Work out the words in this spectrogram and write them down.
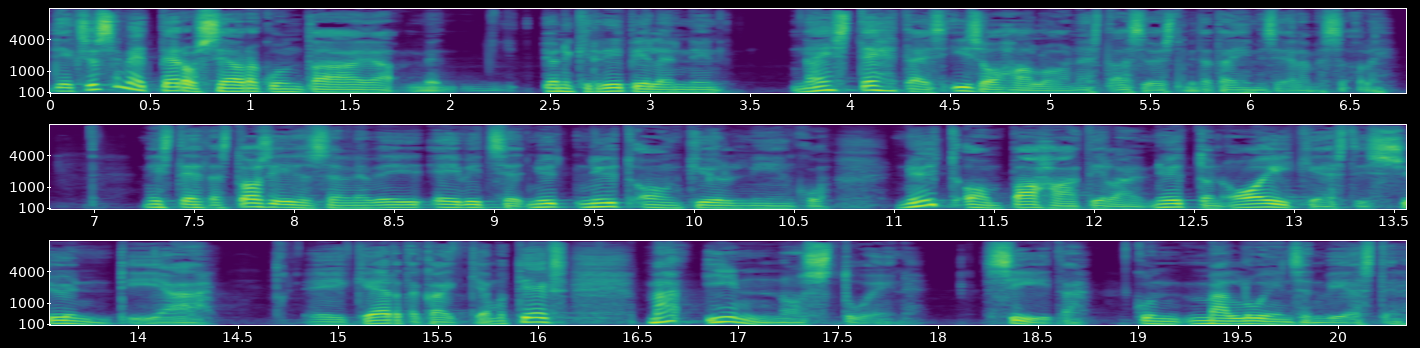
tiedätkö, jos sä meet perusseurakuntaa ja jonnekin ripille, niin näistä tehtäisiin iso halo näistä asioista, mitä tämä ihmisen elämässä oli. Niistä tehtäisiin tosi iso sellainen, ei, ei vitsi, että nyt, nyt on kyllä niin kuin, nyt on paha tilanne, nyt on oikeasti syntiä ei kerta kaikkiaan. Mutta tiedätkö, mä innostuin siitä, kun mä luin sen viestin.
